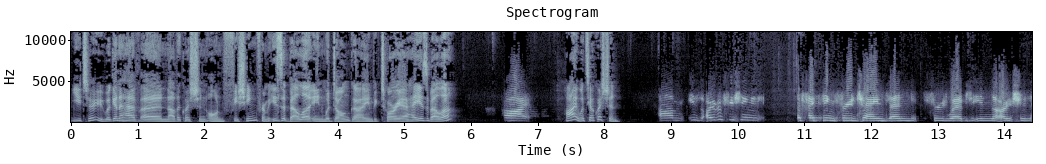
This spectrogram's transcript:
You too. We're going to have another question on fishing from Isabella in Wodonga in Victoria. Hey, Isabella. Hi. Hi, what's your question? Um, is overfishing affecting food chains and food webs in the ocean?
